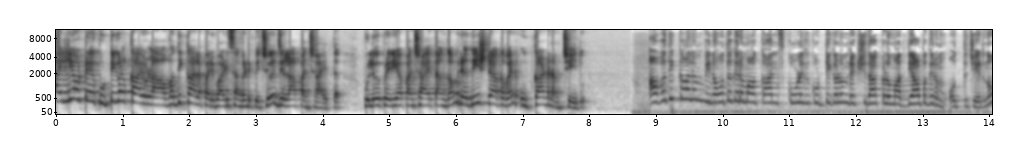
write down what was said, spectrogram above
കല്യോട്ട് കുട്ടികൾക്കായുള്ള അവധിക്കാല പരിപാടി സംഘടിപ്പിച്ച് ജില്ലാ പഞ്ചായത്ത്. പുലൂർ പെരിയ പഞ്ചായത്ത് അംഗം രതീഷ് രാഘവൻ ഉദ്ഘാടനം ചെയ്തു. അവധിക്കാലം വിനോദകരമാക്കാൻ സ്കൂളിൽ കുട്ടികളും രക്ഷിതാക്കളും അധ്യാപകരും ഒത്തുചേർന്നു.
